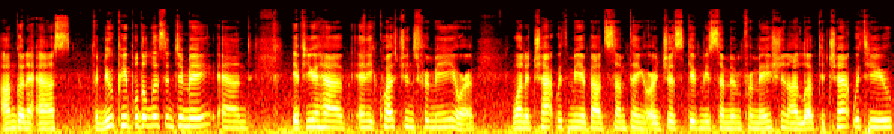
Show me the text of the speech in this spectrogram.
I'm going to ask for new people to listen to me. And if you have any questions for me or want to chat with me about something or just give me some information, I love to chat with you.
